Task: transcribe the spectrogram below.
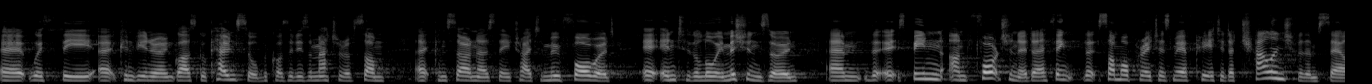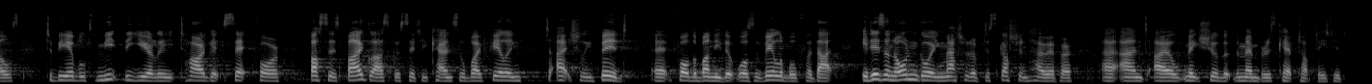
uh, with the uh, convener in Glasgow Council, because it is a matter of some uh, concern as they try to move forward uh, into the low emission zone. Um, it's been unfortunate, I think, that some operators may have created a challenge for themselves to be able to meet the yearly target set for buses by Glasgow City Council by failing to actually bid uh, for the money that was available for that. It is an ongoing matter of discussion, however, uh, and I'll make sure that the member is kept updated.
